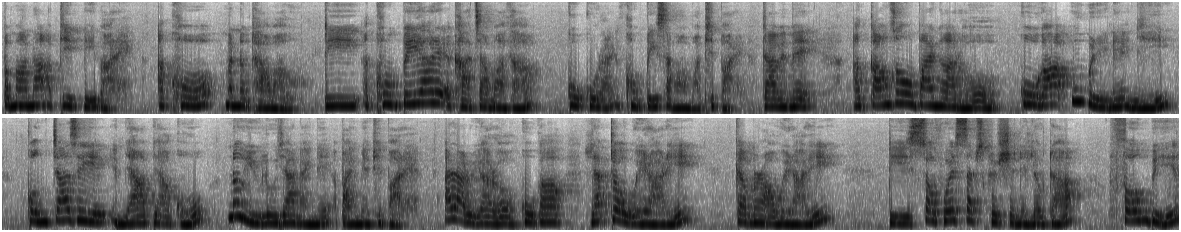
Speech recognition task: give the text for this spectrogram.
ပမာဏအပြည့်ပေးပါတယ်။အခွန်မနှုတ်ထားပါဘူး။ဒီအခွန်ပေးရတဲ့အခါကျမှသာကိုကိုယ်တိုင်အခွန်ပေးဆောင်ရမှာဖြစ်ပါတယ်။ဒါပေမဲ့အကောင်းဆုံးအပိုင်းကတော့ကိုကဥပဒေနဲ့အညီကုန်ကြစရိတ်အများအပြားကိုနှုတ်ယူလို့ရနိုင်တဲ့အပိုင်းပဲဖြစ်ပါတယ်။အဲ့ဒါတွေကတော့ကိုက laptop ဝယ်တာတွေကင်မရာဝယ်တာတွေဒီ software subscription တွေလောက်တာဖုန်း bill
